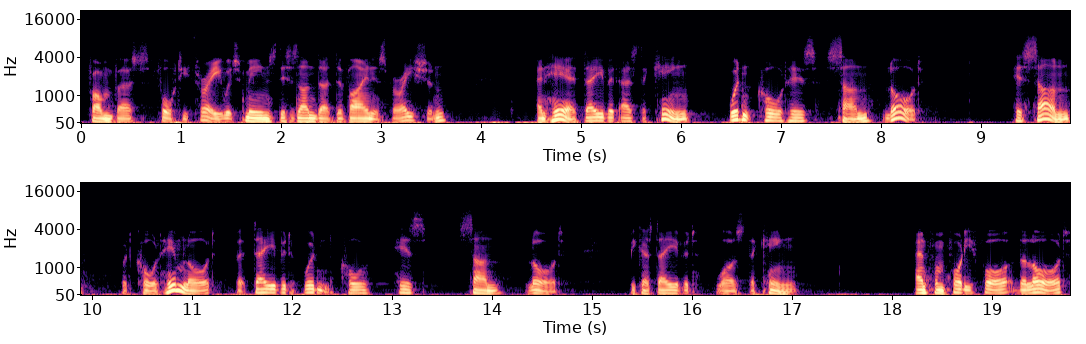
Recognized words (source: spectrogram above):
from verse 43, which means this is under divine inspiration. And here, David, as the king, wouldn't call his son Lord. His son would call him Lord, but David wouldn't call his son Lord, because David was the king. And from 44, the Lord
